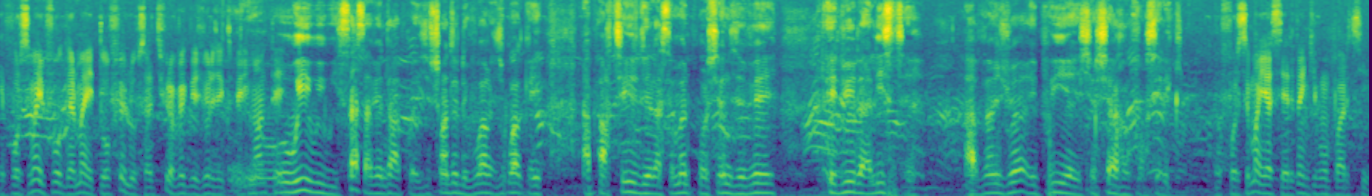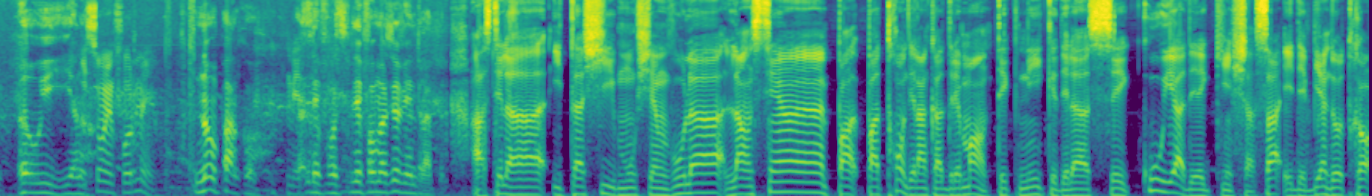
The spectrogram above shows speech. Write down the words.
Et forcément, il faut également étoffer l'ossature avec des joueurs expérimentés. Oui, oui, oui, ça, ça viendra après. Je suis en train de voir. Je crois qu'à partir de la semaine prochaine, je vais réduire la liste à 20 joueurs et puis euh, chercher à renforcer l'équipe. Donc forcément, il y a certains qui vont partir. Euh, oui, il y en a. Ils sont informés Non, pas encore. L'information viendra après. Ah, C'était là Itachi Mushemvula, l'ancien pa patron de l'encadrement technique de la Sekouya de Kinshasa et de bien d'autres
